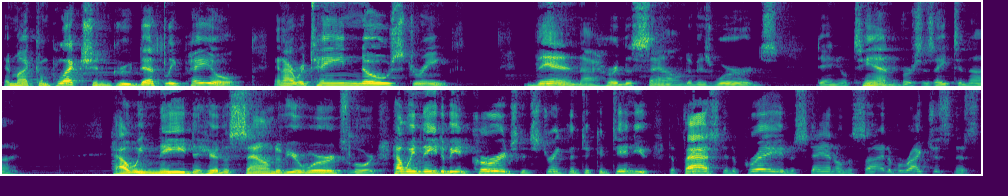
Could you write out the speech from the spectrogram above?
and my complexion grew deathly pale, and I retained no strength. Then I heard the sound of his words. Daniel 10, verses 8 to 9. How we need to hear the sound of your words, Lord. How we need to be encouraged and strengthened to continue to fast and to pray and to stand on the side of righteousness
